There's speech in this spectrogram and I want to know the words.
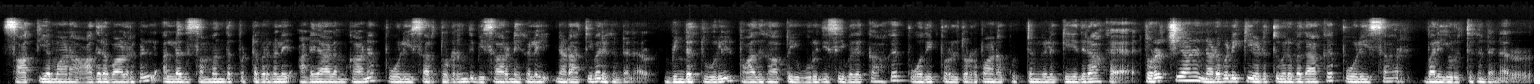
சாத்தியமான ஆதரவாளர்கள் அல்லது சம்பந்தப்பட்டவர்களை அடையாளம் காண போலீசார் தொடர்ந்து விசாரணைகளை நடாத்தி வருகின்றனர். விண்டத்தூரில் பாதுகாப்பை உறுதி செய்வதற்காக போதைப்பொருள் தொடர்பான குற்றங்களுக்கு எதிராக தொடர்ச்சியான நடவடிக்கை எடுத்து வருவதாக போலீசார் வலியுறுத்துகின்றனர்.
